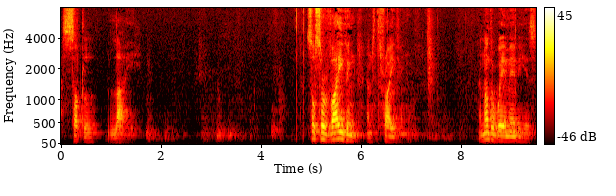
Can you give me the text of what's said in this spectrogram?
a subtle lie. So, surviving and thriving. Another way, maybe, is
